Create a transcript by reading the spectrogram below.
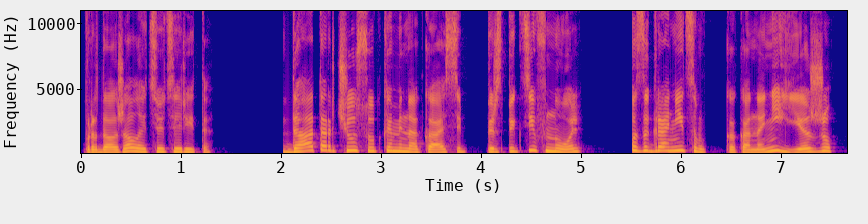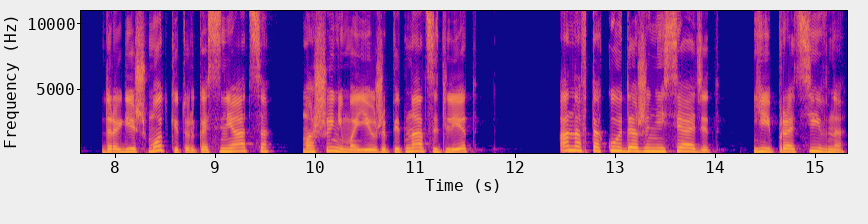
продолжала тетя Рита. Да, торчу сутками на кассе, перспектив ноль. По заграницам, как она, не езжу. Дорогие шмотки только снятся. Машине моей уже 15 лет. Она в такую даже не сядет. Ей противно.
